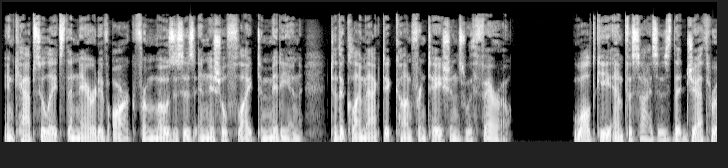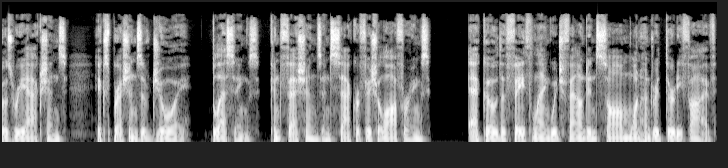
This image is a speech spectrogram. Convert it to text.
encapsulates the narrative arc from Moses' initial flight to Midian to the climactic confrontations with Pharaoh. Waltke emphasizes that Jethro's reactions, expressions of joy, blessings, confessions, and sacrificial offerings, echo the faith language found in Psalm 135,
